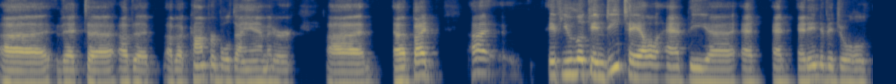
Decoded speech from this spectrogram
uh, that uh, of, a, of a comparable diameter. Uh, uh, but if you look in detail at the at, at, at individual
